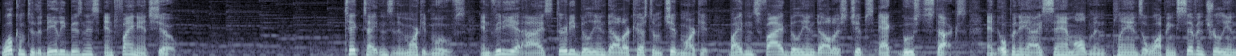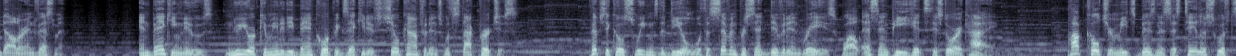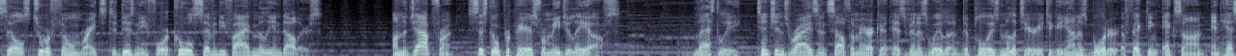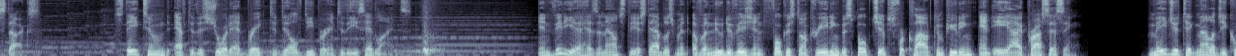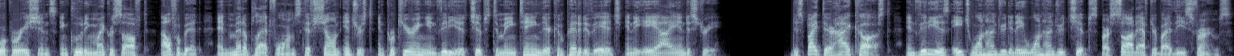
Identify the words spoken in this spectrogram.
Welcome to the Daily Business and Finance Show. Tech Titans and market moves. NVIDIA eyes $30 billion custom chip market. Biden's $5 billion CHIPS Act boosts stocks. And OpenAI Sam Altman plans a whopping $7 trillion investment. In banking news, New York Community Bancorp executives show confidence with stock purchase. PepsiCo sweetens the deal with a 7% dividend raise while S&P hits historic high. Pop culture meets business as Taylor Swift sells tour film rights to Disney for a cool $75 million. On the job front, Cisco prepares for major layoffs. Lastly, tensions rise in South America as Venezuela deploys military to Guyana's border, affecting Exxon and Hess stocks. Stay tuned after this short ad break to delve deeper into these headlines. NVIDIA has announced the establishment of a new division focused on creating bespoke chips for cloud computing and AI processing. Major technology corporations, including Microsoft, Alphabet, and Meta Platforms, have shown interest in procuring NVIDIA chips to maintain their competitive edge in the AI industry. Despite their high cost, NVIDIA's H100 and A100 chips are sought after by these firms.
